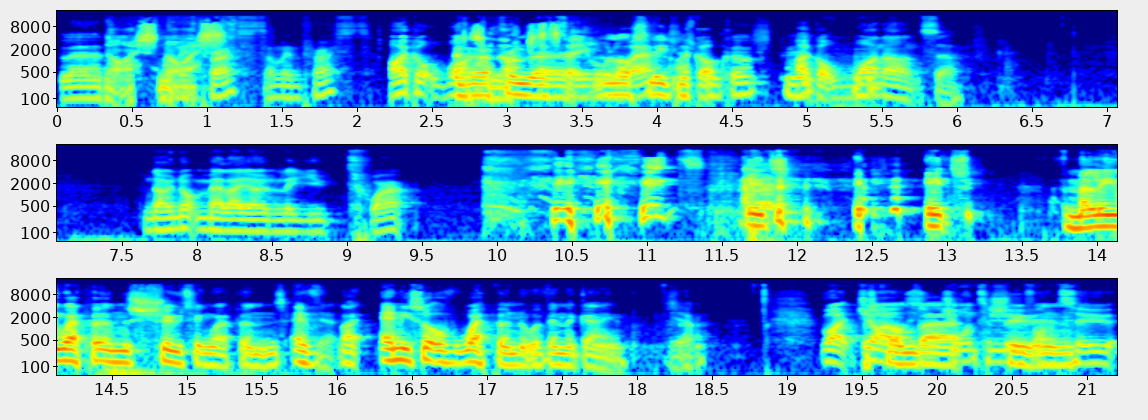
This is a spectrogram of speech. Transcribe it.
Lad. Nice, I'm nice. impressed. I'm impressed. I got one. Over from just the Lost aware, Legions I got, podcast. I got one answer. No, not melee only. You twat. it's it's it, it's melee weapons, shooting weapons, ev- Yeah. like any sort of weapon within the game. So. Yeah. Right, Giles. do you want to move on to shooting.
